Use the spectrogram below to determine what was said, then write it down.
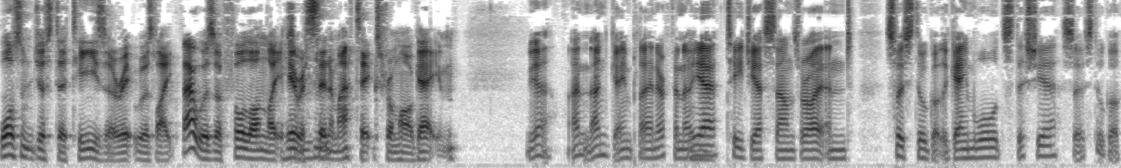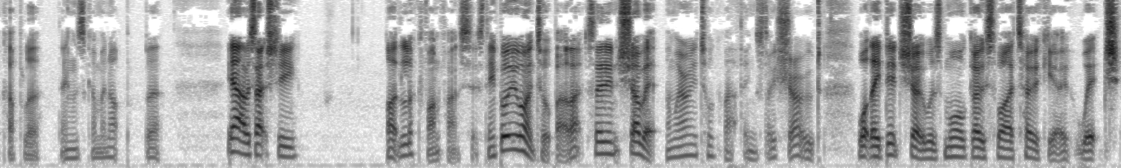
wasn't just a teaser, it was like that was a full on like here are cinematics from our game. Yeah, and, and gameplay and everything. Mm-hmm. Uh, yeah, TGS sounds right, and so it's still got the Game Awards this year, so it's still got a couple of things coming up. But yeah, I was actually like look Final Fantasy 16, but we won't talk about that because they didn't show it, and we're only talking about things they showed. What they did show was more Ghostwire Tokyo, which.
